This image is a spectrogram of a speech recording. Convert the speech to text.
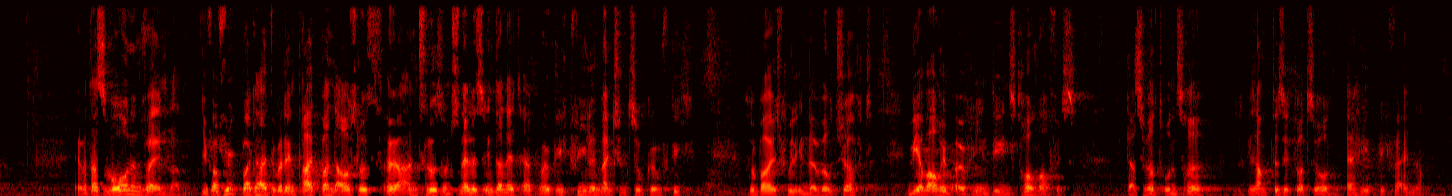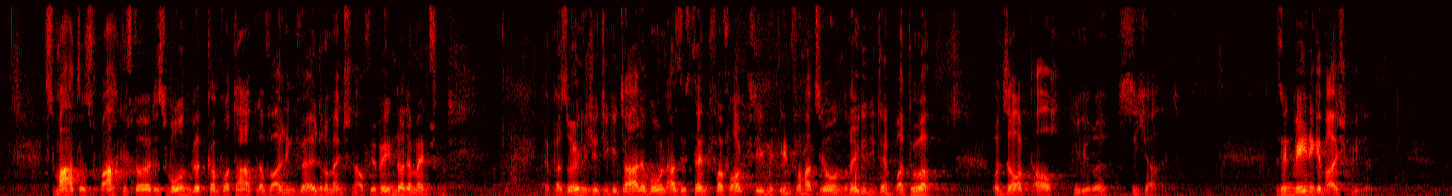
Er wird das Wohnen verändern. Die Verfügbarkeit über den Breitbandanschluss äh, und schnelles Internet ermöglicht vielen Menschen zukünftig, z. B. in der Wirtschaft, wie aber auch im öffentlichen Dienst Homeoffice. Das wird unsere gesamte Situation erheblich verändern. Smartes, sprachgesteuertes Wohnen wird komfortabler, vor allem für ältere Menschen, auch für behinderte Menschen. Der persönliche digitale Wohnassistent verfolgt Sie mit Informationen, regelt die Temperatur und sorgt auch für Ihre Sicherheit. Das sind wenige Beispiele.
